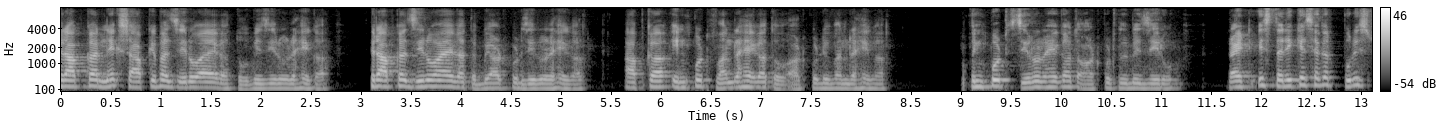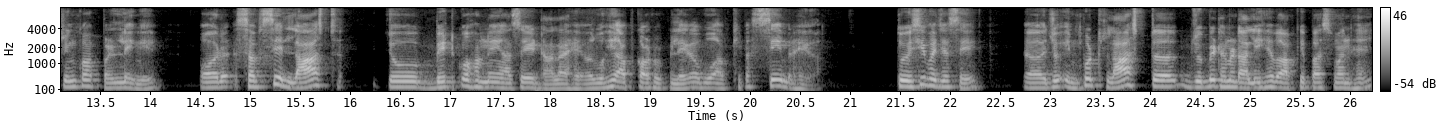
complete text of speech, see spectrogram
फिर आपका नेक्स्ट आपके पास ज़ीरो आएगा तो भी ज़ीरो रहेगा। फिर आपका ज़ीरो आएगा तब भी आउटपुट ज़ीरो रहेगा। आपका इनपुट वन रहेगा तो आउटपुट भी वन रहेगा। इनपुट ज़ीरो रहेगा तो output will be zero right इस तरीके से अगर पूरी स्ट्रिंग को आप पढ़ लेंगे और सबसे लास्ट जो बिट को हमने यहाँ से डाला है और वही आपका आउटपुट मिलेगा, वो आपके पास सेम रहेगा। तो इसी वजह से जो इनपुट लास्ट जो बिट हमने डाली है वो आपके पास वन है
